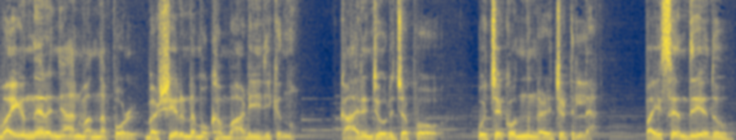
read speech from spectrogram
വൈകുന്നേരം ഞാൻ വന്നപ്പോൾ ബഷീറിന്റെ മുഖം വാടിയിരിക്കുന്നു. കാര്യം ചോദിച്ചപ്പോ ഉച്ചക്കൊന്നും കഴിച്ചിട്ടില്ല. പൈസ എന്തു ചെയ്തു?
